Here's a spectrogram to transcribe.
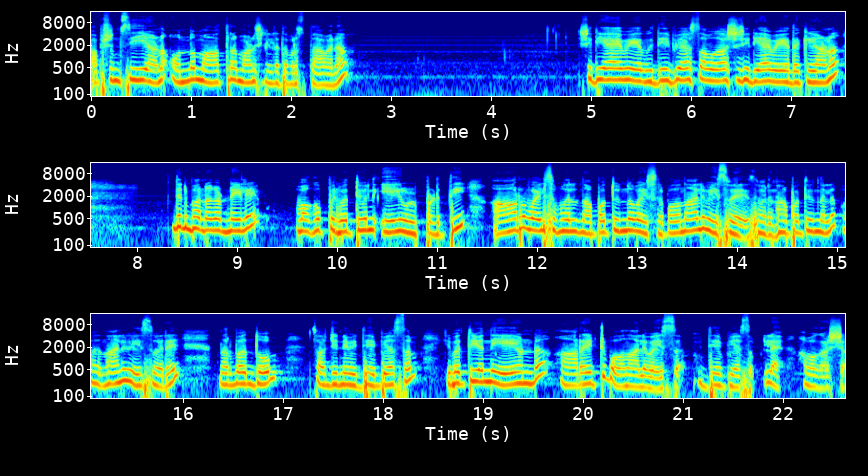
ഓപ്ഷൻ സി ആണ്. ഒന്ന് മാത്രമാണ് ശരിയല്ലാത്ത പ്രസ്താവന. ശരിയായ വിദ്യാഭ്യാസ അവകാശം ശരിയായ ഏതൊക്കെയാണ്? ഇന്ത്യൻ ഭരണഘടനയിലെ വകുപ്പ് ഇരുപത്തിയൊന്ന് എയിൽ ഉൾപ്പെടുത്തി ആറ് വയസ്സ് മുതൽ നാൽപ്പത്തൊന്ന് വയസ്സ് വരെ പതിനാല് വയസ്സ് വരെ സോറി നാൽപ്പത്തിയൊന്നല്ല പതിനാല് വയസ്സ് വരെ നിർബന്ധവും സൗജന്യ വിദ്യാഭ്യാസം. ഇരുപത്തിയൊന്ന് എ ഉണ്ട് ആറ് ടു പതിനാല് വയസ്സ് വിദ്യാഭ്യാസം അല്ലേ? അവകാശം.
